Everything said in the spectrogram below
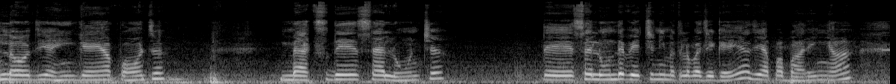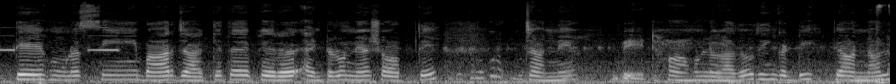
ਲੋ ਜੀ ਅਸੀਂ ਗਏ ਆ ਪਹੁੰਚ ਮੈਕਸ ਦੇ ਸੈਲੂਨ 'ਚ। ਤੇ ਸੈਲੂਨ ਦੇ ਵਿੱਚ ਨਹੀਂ ਮਤਲਬ ਅਜੇ ਗਏ ਅਜੇ ਆਪਾਂ ਬਾਹਰ ਹੀ ਆ ਤੇ ਹੁਣ ਅਸੀਂ ਬਾਹਰ ਜਾ ਕੇ ਤੇ ਫਿਰ ਐਂਟਰ ਹੁੰਨੇ ਆ ਸ਼ਾਪ ਤੇ। ਜਾਣੇ ਆ ਵੇਟ ਹਾਂ ਹੁਣ ਲਗਾ ਦਿਓ ਤੁਸੀਂ ਗੱਡੀ ਧਿਆਨ ਨਾਲ।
